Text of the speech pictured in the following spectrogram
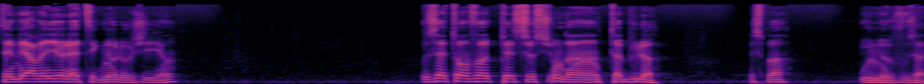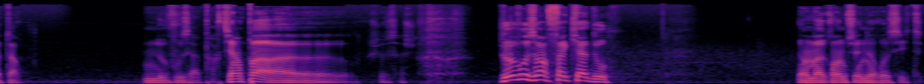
C'est merveilleux la technologie, hein. Vous êtes en votre possession d'un tabula, n'est-ce pas? Il ne vous attend. Ne vous appartient pas, euh, que je sache. Je vous en fais cadeau. Dans ma grande générosité.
